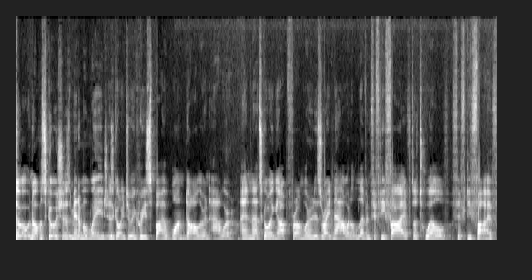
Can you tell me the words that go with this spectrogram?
So Nova Scotia's minimum wage is going to increase by $1 an hour, and that's going up from what it is right now at $11.55 to $12.55.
